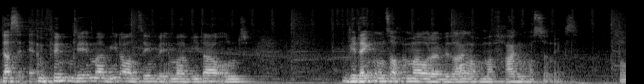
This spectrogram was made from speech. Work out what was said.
das empfinden wir immer wieder und sehen wir immer wieder und wir denken uns auch immer oder wir sagen auch immer, Fragen kostet nichts. So,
